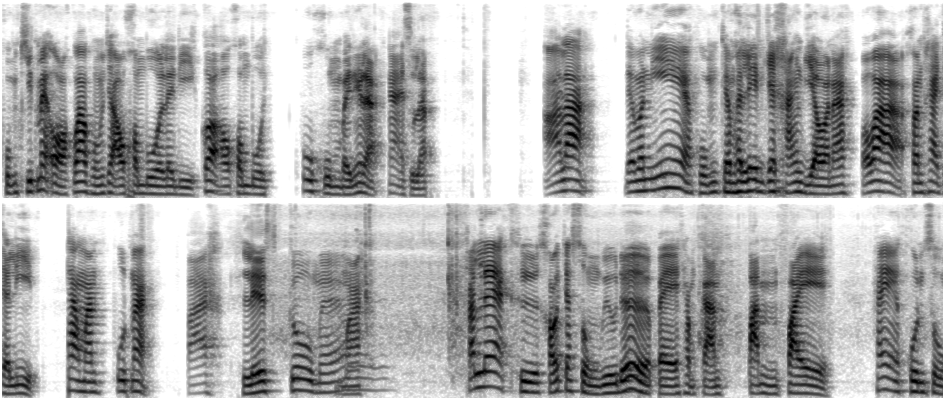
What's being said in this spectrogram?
ผมคิดไม่ออกว่าผมจะเอาคอมโบอะไรดี ก็เอาคอมโบผู้คุมไปนี่แหละง่ายสุดละเอาล่ะเดี๋ยววันนี้ผมจะมาเล่นแค่ครั้งเดียวนะ เพราะว่าค่อนข้างจะรีบช่างมันพูดมากไป let's go มามาขั้นแรกคือเขาจะส่งวิลเดอร์ไปทำการปั่นไฟ ให้คุณส่ง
